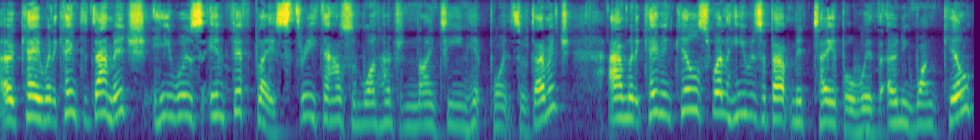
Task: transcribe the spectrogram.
Okay, when it came to damage, he was in fifth place, 3,119 hit points of damage. And when it came in kills, well, he was about mid-table with only one kill,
